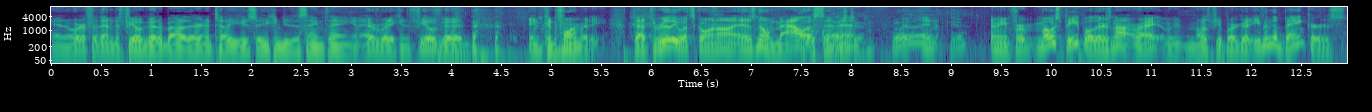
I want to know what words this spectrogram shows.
And in order for them to feel good about it, they're going to tell you so you can do the same thing, and everybody can feel good in conformity. That's really what's going on. And there's no malice No in it. Well, And- yeah. I mean, for most people, there's not, right? I mean, most people are good. Even the bankers.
